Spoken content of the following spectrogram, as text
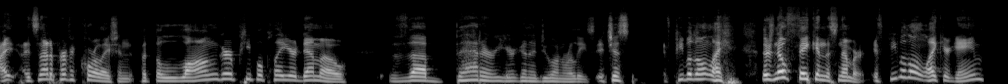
I, it's not a perfect correlation but the longer people play your demo the better you're going to do on release. It just if people don't like there's no fake in this number. If people don't like your game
